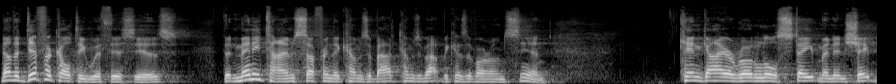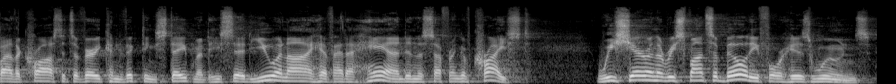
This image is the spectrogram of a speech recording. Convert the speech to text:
Now, the difficulty with this is that many times suffering that comes about comes about because of our own sin. Ken Gire wrote a little statement in Shaped by the Cross. It's a very convicting statement. He said, You and I have had a hand in the suffering of Christ. We share in the responsibility for his wounds.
